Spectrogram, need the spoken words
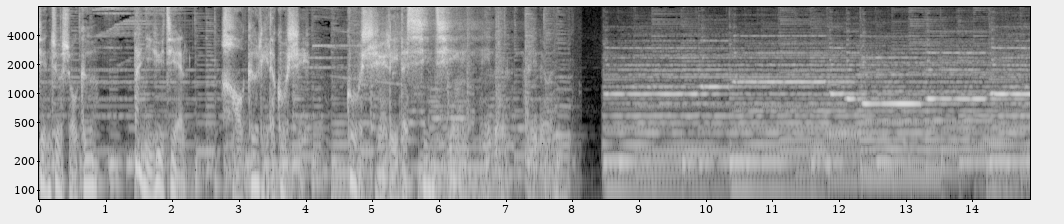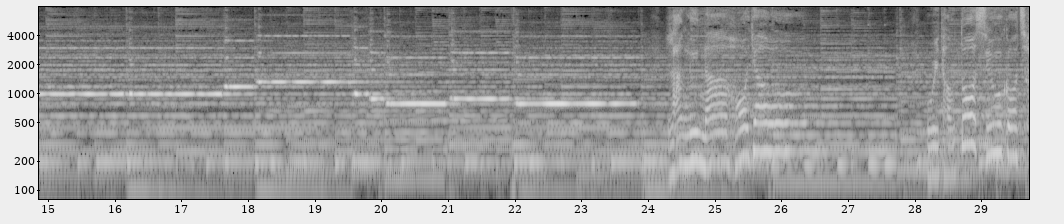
见这首歌，带你遇见好歌里的故事，故事里的心情。回头多少个秋？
